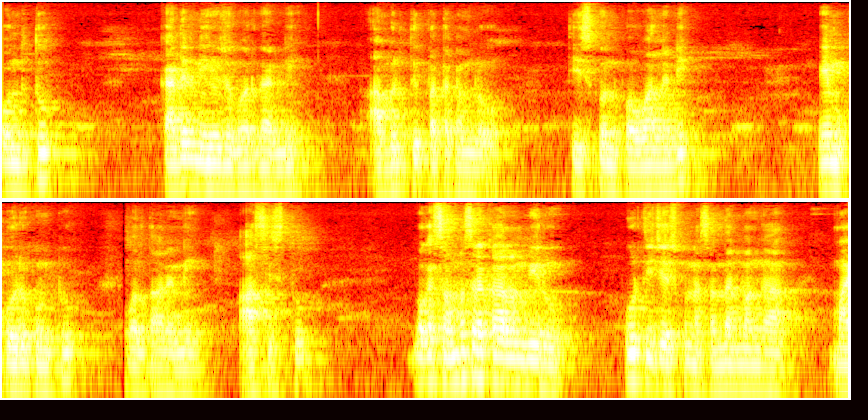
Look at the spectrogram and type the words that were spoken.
పొందుతూ కదిరి నియోజకవర్గాన్ని అభివృద్ధి పథకంలో తీసుకొని పోవాలని మేము కోరుకుంటూ వెళ్తారని ఆశిస్తూ ఒక సంవత్సర కాలం మీరు పూర్తి చేసుకున్న సందర్భంగా మా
